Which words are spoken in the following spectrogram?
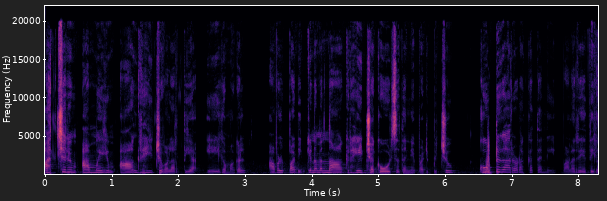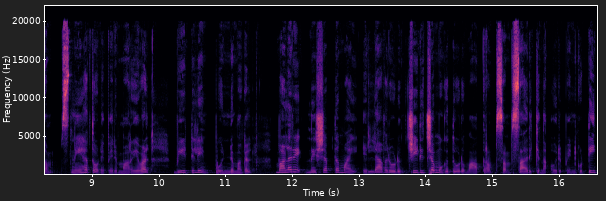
അച്ഛനും അമ്മയും ആഗ്രഹിച്ചു വളർത്തിയ ഏക മകൾ അവൾ പഠിക്കണമെന്ന് ആഗ്രഹിച്ച കോഴ്സ് തന്നെ പഠിപ്പിച്ചു. കൂട്ടുകാരോടൊക്കെ തന്നെ വളരെയധികം സ്നേഹത്തോടെ പെരുമാറിയവൾ വീട്ടിലെയും പൊന്നുമകൾ വളരെ നിശബ്ദമായി എല്ലാവരോടും ചിരിച്ച മുഖത്തോട് മാത്രം സംസാരിക്കുന്ന ഒരു പെൺകുട്ടി.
